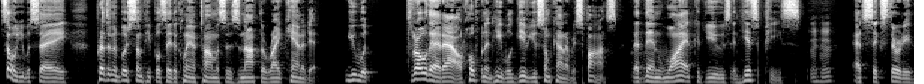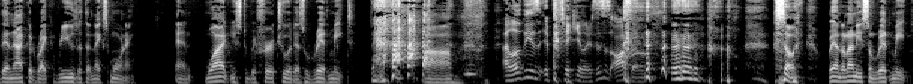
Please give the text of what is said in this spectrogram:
so you would say, President Bush, some people say Clarence Thomas is not the right candidate. You would throw that out, hoping that he will give you some kind of response that then Wyatt could use in his piece at 6.30. Then I could like reuse it the next morning. And Wyatt used to refer to it as red meat. I love these particulars. This is awesome. So, Randall, I need some red meat.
